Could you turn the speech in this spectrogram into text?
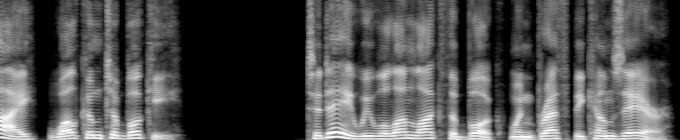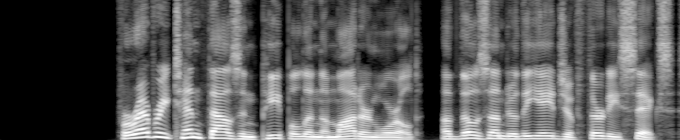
Hi, welcome to Bookey. Today we will unlock the book When Breath Becomes Air. For every 10,000 people in the modern world, of those under the age of 36,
